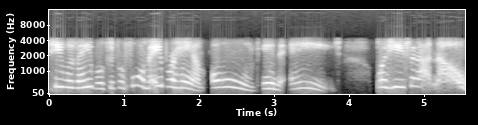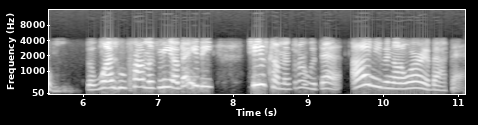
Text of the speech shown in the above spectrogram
he was able to perform. Abraham, old in age, but he said, I know the one who promised me a baby, he's coming through with that. I ain't even going to worry about that.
